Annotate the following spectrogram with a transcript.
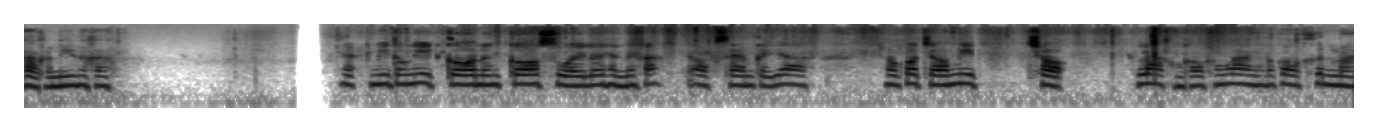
ผักอันนี้นะคะเนี่ยมีตรงนี้อีกกอหนึ่งกอสวยเลยเห็นไหมคะ ออกแซมกับหญ้า แล้วก็จะเอามีดเฉาะรากของเขาข้างล่างแล้วก็ขึ้นมา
